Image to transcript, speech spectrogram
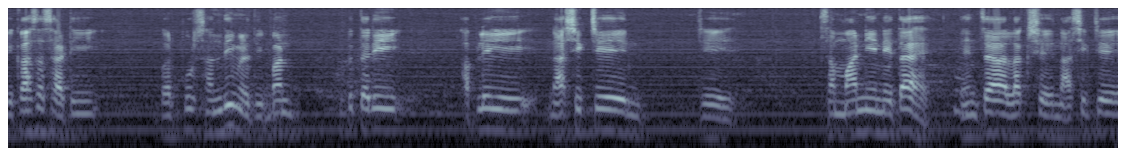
विकासासाठी भरपूर संधी मिळते. पण कुठेतरी आपली नाशिकचे जे सन्माननीय नेता आहे त्यांचा लक्ष नाशिकचे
